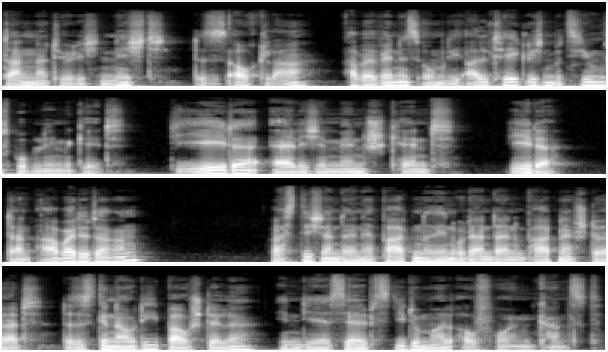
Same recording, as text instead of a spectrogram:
dann natürlich nicht. Das ist auch klar. Aber wenn es um die alltäglichen Beziehungsprobleme geht, die jeder ehrliche Mensch kennt, jeder, dann arbeite daran. Was dich an deiner Partnerin oder an deinem Partner stört, das ist genau die Baustelle in dir selbst, die du mal aufräumen kannst.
